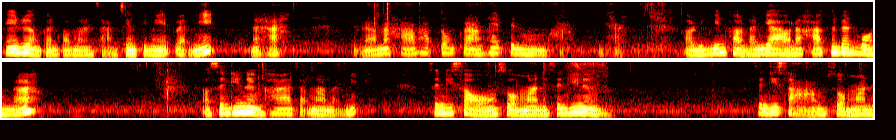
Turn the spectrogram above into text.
ให้เหลื่อมกันประมาณ3เซนติเมตรแบบนี้นะคะเสร็จแล้วนะคะ พับตรงกลางให้เป็นมุมค่ะนี่ค่ะเอาริบบิ้นฝั่งด้านยาวนะคะ ขึ้นด้านบนนะเอาเส้นที่หนึ่งค่ะจับมาแบบนี้ เส้นที่สองสวมมาในเส้นที่หนึ่ง เส้นที่สามสวมมาใน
